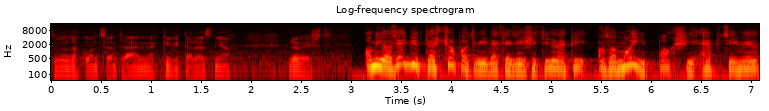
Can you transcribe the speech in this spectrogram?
tud oda koncentrálni, meg kivitelezni a lövést. Ami az együttes csapatvédekezését illeti, az a mai Paksi FC-nél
